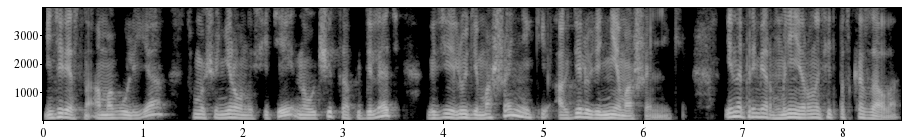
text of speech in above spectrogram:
интересно, а могу ли я с помощью нейронных сетей научиться определять, где люди мошенники, а где люди не мошенники. И, например, мне нейронная сеть подсказала,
